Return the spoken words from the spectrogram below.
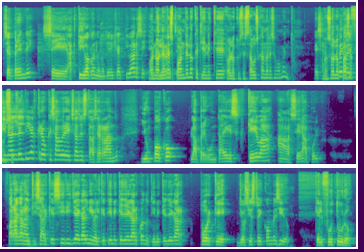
se prende, se activa cuando no tiene que activarse. O no le responde lo que tiene que, o lo que usted está buscando en ese momento. Exacto. No solo Pero al final del día creo que esa brecha se está cerrando y un poco la pregunta es, ¿qué va a hacer Apple para garantizar que Siri llega al nivel que tiene que llegar cuando tiene que llegar? Porque yo sí estoy convencido que el futuro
